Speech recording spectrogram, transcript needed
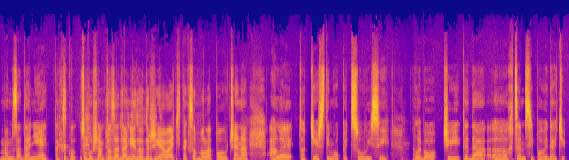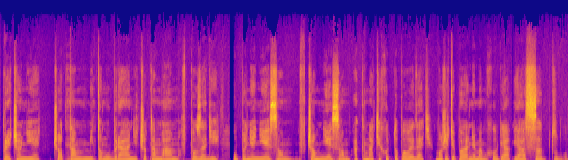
mám zadanie, tak skú, skúšam to zadanie dodržiavať, tak som bola poučená, ale to tiež s tým opäť súvisí. Lebo či teda e, chcem si povedať, prečo nie, čo tam mi tomu bráni, čo tam mám v pozadí. Úplne nie som. V čom nie som? Ak máte chuť to povedať, môžete povedať, nemám chuť a ja sa tu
